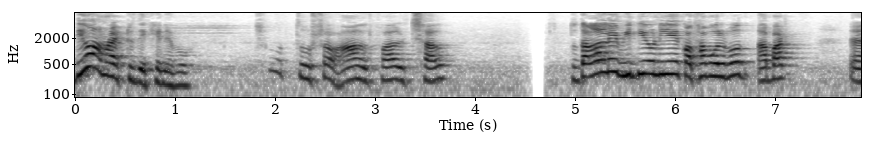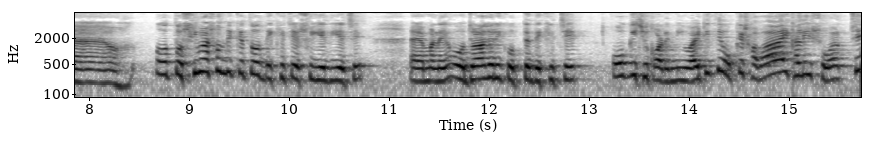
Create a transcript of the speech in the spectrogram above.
দিও, আমরা একটু দেখে নেব। ছোট সব আল ফাল ছাল। তো দালালে ভিডিও নিয়ে কথা বলব আবার। ও তো সীমা সন্দীপকে তো দেখেছে শুয়ে দিয়েছে। মানে ও জড়াজড়ি করতে দেখেছে। ও কিছু করেনি। ওয়াইটিতে ওকে সবাই খালি শোয়াচ্ছে।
